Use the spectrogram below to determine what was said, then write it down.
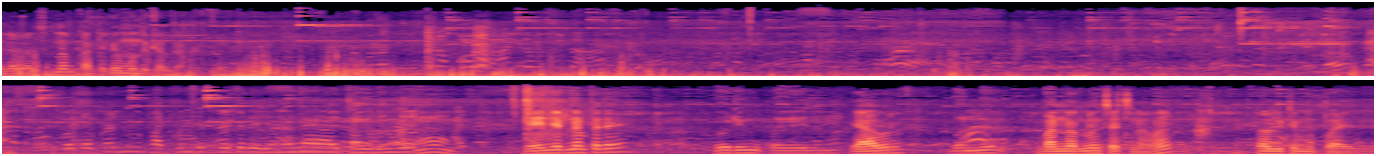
వీడియో కలుసుకుందాం. కంటిన్యూ ముందుకెళ్దాం. ఏం చెప్పినాం పెదే ఒకటి ముప్పై ఐదు యావరు? బన్నూరు. బన్నూరు నుంచి వచ్చినావా? ఒకటి ముప్పై ఐదు.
